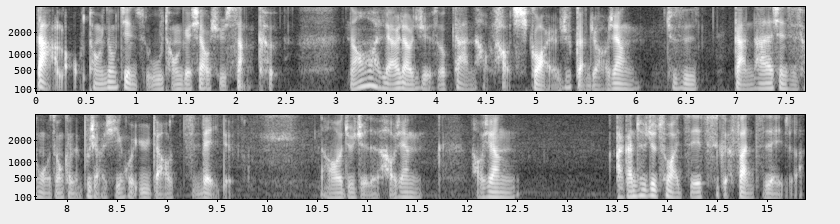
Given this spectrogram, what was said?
大楼、同一栋建筑物、同一个校区上课。然后聊一聊就觉得说，干好好奇怪哦，就感觉好像就是干他在现实生活中可能不小心会遇到之类的。然后就觉得好像好像啊，干脆就出来直接吃个饭之类的啦。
